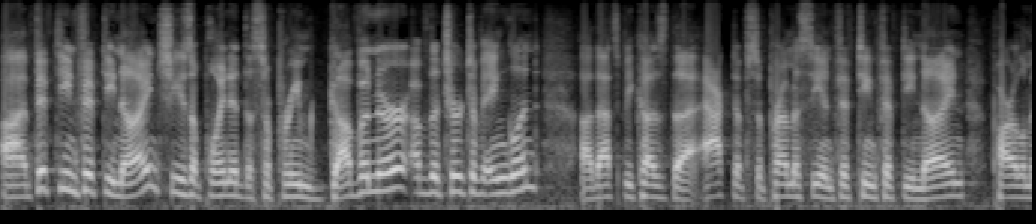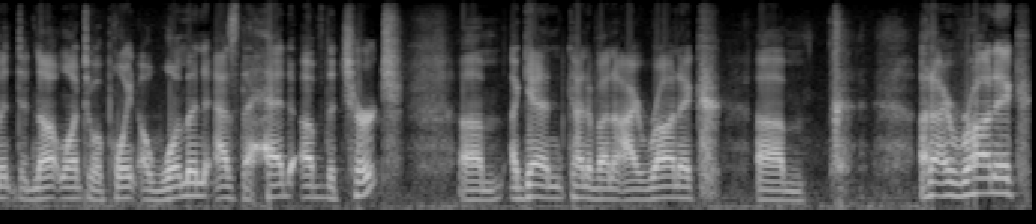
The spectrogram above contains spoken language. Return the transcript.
Uh, in 1559, she's appointed the supreme governor of the Church of England. Uh, that's because the Act of Supremacy in 1559, Parliament did not want to appoint a woman as the head of the church. Um, again, kind of an ironic, um, an ironic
